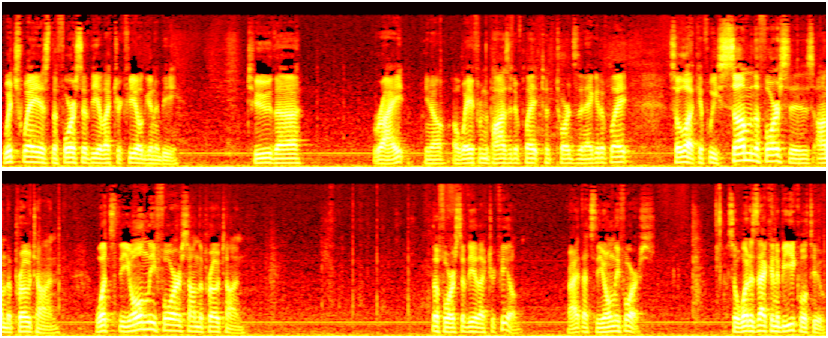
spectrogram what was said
Which way is the force of the electric field going to be? To the right, you know, away from the positive plate to, towards the negative plate. So look, if we sum the forces on the proton, what's the only force on the proton? The force of the electric field, right? That's the only force. So what is that going to be equal to?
